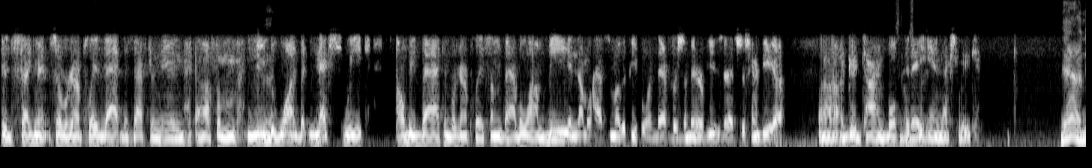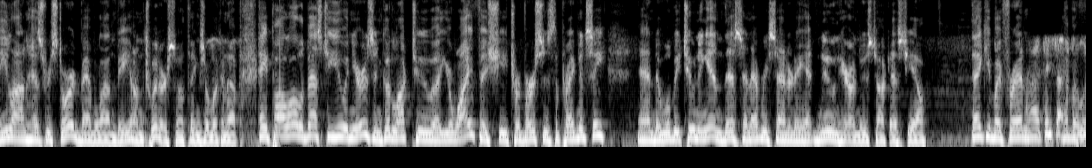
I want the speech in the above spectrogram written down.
good segment. So we're going to play that this afternoon uh, from noon to one. But next week, I'll be back and we're going to play some Babylon Bee, and then we'll have some other people in there for some interviews, and it's just going to be a uh, a good time both Sounds today and next week. Yeah, and Elon has restored Babylon Bee on Twitter, so things are looking up. Hey, Paul, all the best to you and yours, and good luck to uh, your wife as she traverses the pregnancy. And uh, we'll be tuning in this and every Saturday at noon here on News Talk STL. Thank you, my friend. All right, thanks. Have a,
